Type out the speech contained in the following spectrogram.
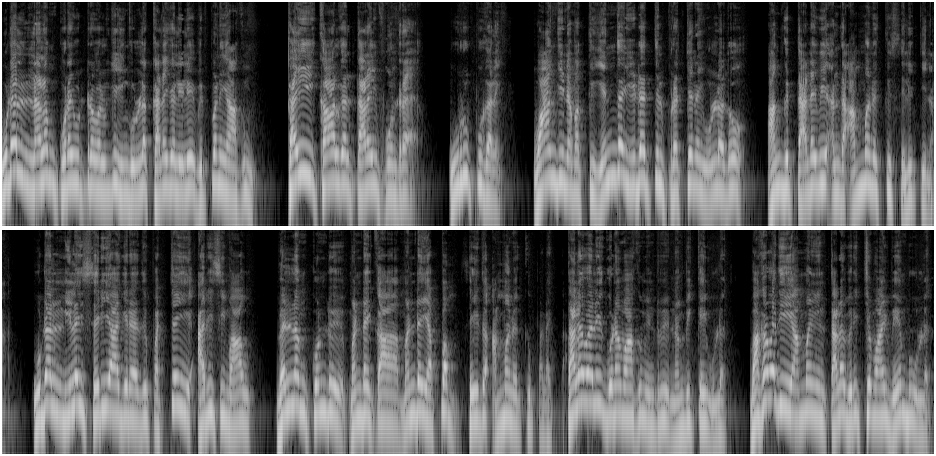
உடல் நலம் குறைவுற்றவர்களுக்கு இங்குள்ள கடைகளிலே விற்பனையாகும் கை கால்கள் தலை போன்ற உறுப்புகளை வாங்கி நமக்கு எந்த இடத்தில் பிரச்சனை உள்ளதோ அங்கு தடவி அந்த அம்மனுக்கு செலுத்தினார். உடல் நிலை சரியாகிறது பச்சை அரிசி மாவு வெள்ளம் கொண்டு மண்டை கா மண்டை அப்பம் செய்து அம்மனுக்கு படைத்தார். தலைவலி குணமாகும் என்று நம்பிக்கை உள்ளது. பகவதி அம்மனின் தல விருட்சமாய் வேம்பு உள்ளது.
